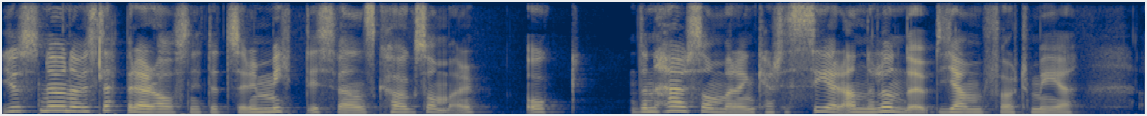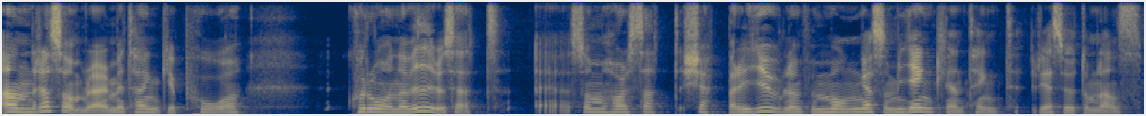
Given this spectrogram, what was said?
Just nu när vi släpper det här avsnittet så är det mitt i svensk högsommar. Och den här sommaren kanske ser annorlunda ut jämfört med andra somrar med tanke på coronaviruset eh, som har satt käppar i hjulen för många som egentligen tänkt resa utomlands.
